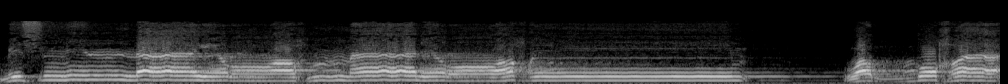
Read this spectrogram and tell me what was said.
بِسْمِ اللَّهِ الرَّحْمَٰنِ الرَّحِيمِ. وَالضُّحَىٰ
